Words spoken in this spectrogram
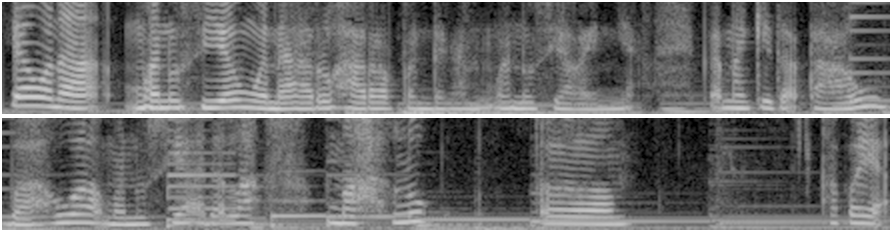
yang mana manusia menaruh harapan dengan manusia lainnya. Karena kita tahu bahwa manusia adalah makhluk uh, apa ya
